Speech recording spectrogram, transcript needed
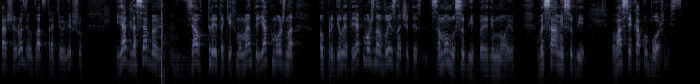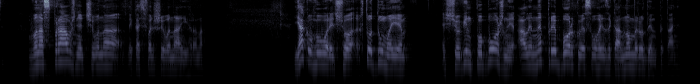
перший розділ, 23 віршу. Я для себе взяв три таких моменти, як можна оприділити, як можна визначити самому собі переді мною, ви самі собі, у вас яка побожність? Вона справжня чи вона якась фальшива наіграна? Яков говорить, що хто думає, що він побожний, але не приборкує свого язика, номер один питання.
